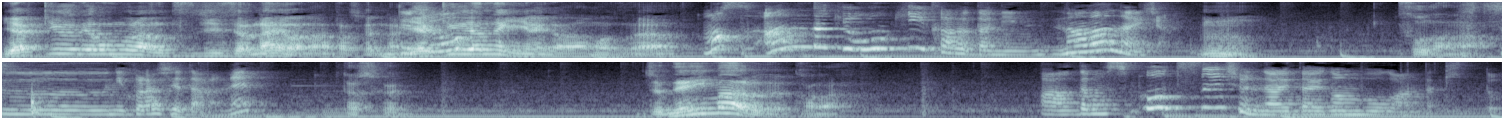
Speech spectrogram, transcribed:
野球でホームラン打つ人生はないわな。確かに野球やんなきゃいけないからまずねゃんまずあんだけ大きい体にならないじゃん。うん。そうだな。普通に暮らしてたらね。確かに。じゃあネイマールかなあでもスポーツ選手になりたい願望があるんだきっと。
